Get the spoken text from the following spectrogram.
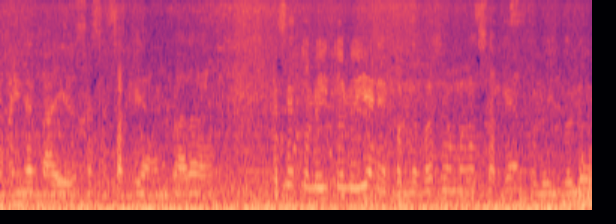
sakay na tayo sa sasakyan para kasi tuloy-tuloy yan eh paglabas ng mga sasakyan tuloy-tuloy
